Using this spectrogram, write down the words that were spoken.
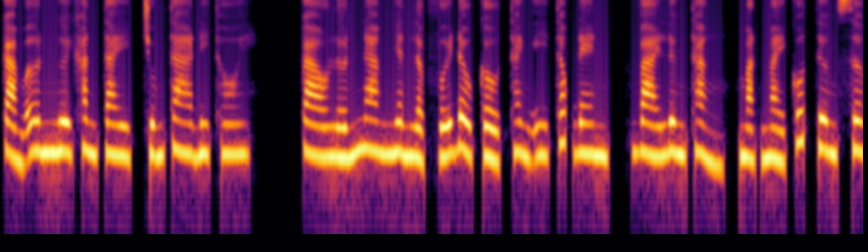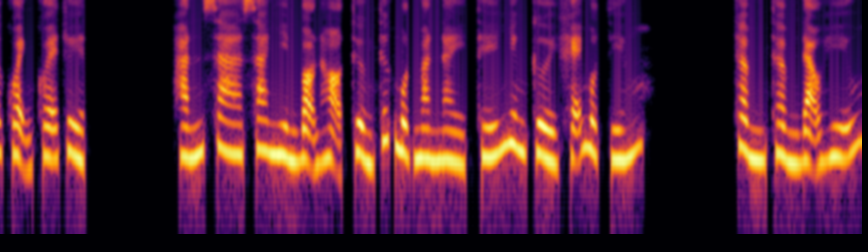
Cảm ơn ngươi khăn tay, chúng ta đi thôi. Cao lớn nam nhân lập với đầu cầu thanh y tóc đen, vai lưng thẳng, mặt mày cốt tương sơ quạnh quẽ tuyệt. Hắn xa xa nhìn bọn họ thưởng thức một màn này thế nhưng cười khẽ một tiếng. Thầm thầm đạo hữu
